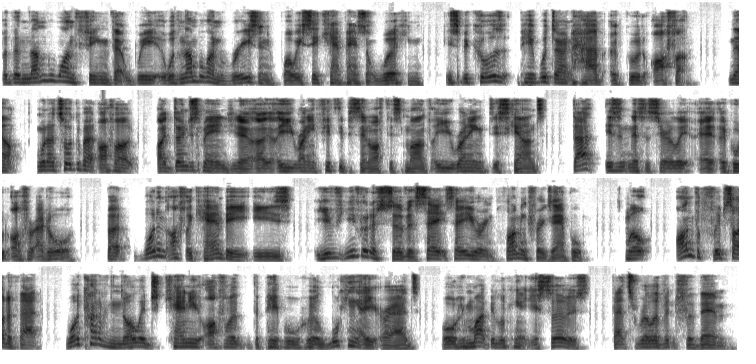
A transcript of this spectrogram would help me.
But the number one thing that we, or the number one reason why we see campaigns not working is because people don't have a good offer. Now, when I talk about offer, I don't just mean, you know, are you running 50% off this month? Are you running discounts? That isn't necessarily a, good offer at all. But what an offer can be is you've you've got a service, say say you're in plumbing, for example. Well, on the flip side of that, what kind of knowledge can you offer the people who are looking at your ads or who might be looking at your service that's relevant for them?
